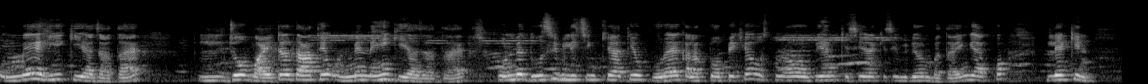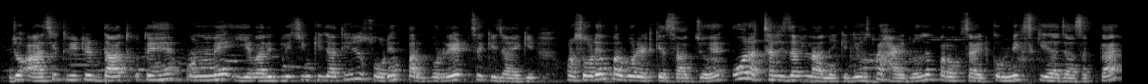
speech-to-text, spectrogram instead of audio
उनमें ही किया जाता है। जो वाइटल दांत है, उनमें नहीं किया जाता है। उनमें दूसरी ब्लीचिंग की जाती है, वो पूरा एक अलग टॉपिक है, उसमें वो भी हम किसी न किसी वीडियो में बताएँगे आपको। लेकिन जो आरसी ट्रीटेड दांत होते हैं, उनमें ये वाली ब्लीचिंग की जाती है जो सोडियम परबोरेट से की जाएगी। और सोडियम परबोरेट के साथ जो है, और अच्छा रिज़ल्ट लाने के लिए उसमें हाइड्रोजन परोक्साइड को मिक्स किया जा सकता है।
